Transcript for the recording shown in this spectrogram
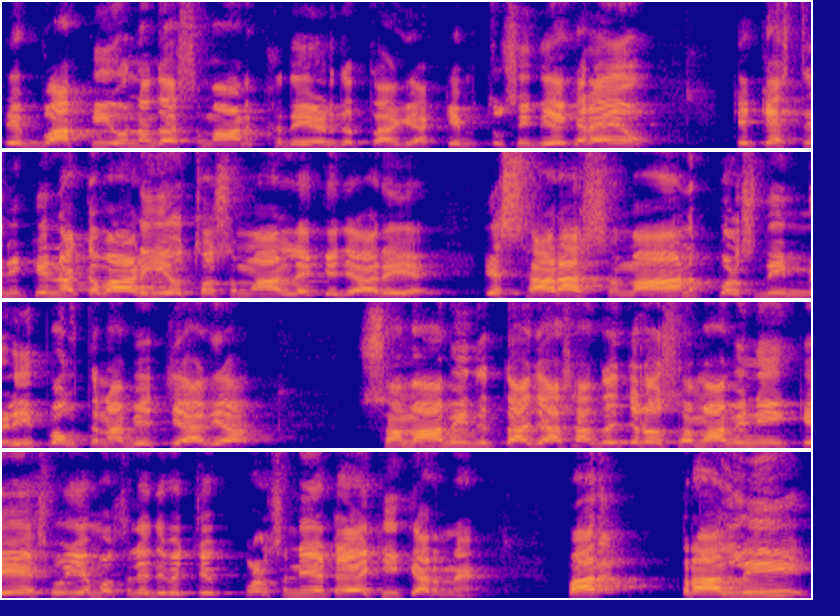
ਤੇ ਬਾਕੀ ਉਹਨਾਂ ਦਾ ਸਮਾਨ ਖਦੇੜ ਦਿੱਤਾ ਗਿਆ। ਕਿ ਤੁਸੀਂ ਦੇਖ ਰਹੇ ਹੋ ਕਿ ਕਿਸ ਤਰੀਕੇ ਨਾਲ ਕਬਾੜੀਏ ਉੱਥੋਂ ਸਮਾਨ ਲੈ ਕੇ ਜਾ ਰਹੇ ਆ। ਇਹ ਸਾਰਾ ਸਮਾਨ ਪੁਲਿਸ ਦੀ ਮਿਲੀ ਭੁਗਤ ਨਾਲ ਵੇਚਿਆ ਗਿਆ। ਸਮਾਂ ਵੀ ਦਿੱਤਾ ਜਾ ਸਕਦਾ। ਚਲੋ ਸਮਾਂ ਵੀ ਨਹੀਂ ਕਿ ਇਸ ਹੋਈ ਮਸਲੇ ਦੇ ਵਿੱਚ, ਪੁਲਿਸ ਨੇ ਅਟੈਕ ਹੀ ਕਰਨਾ ਪਰ ਟਰਾਲੀ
